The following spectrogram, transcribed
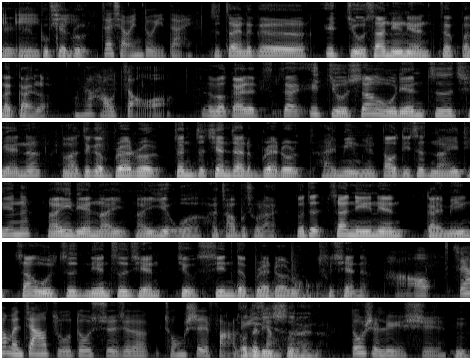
A T，在小印度一带，是在那个一九三零年再把它改了。哦，那好早哦。那么改的，在一九三五年之前呢，那么这个 Bradle 真正现在的 Bradle 还命名，到底是哪一天呢？哪一年哪一哪一页我还查不出来。说这三零年改名，三五之年之前就新的 Bradle 出现了。好，所以他们家族都是这个从事法律，都是律师来的，都是律师。嗯，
